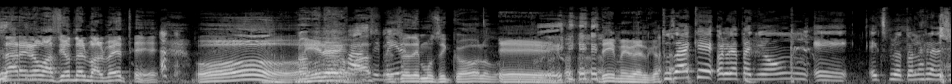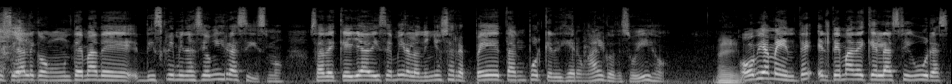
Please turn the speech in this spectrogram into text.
la renovación del malvete. Oh. No, Mire. no, no, Fácil, mira. Eso es de musicólogo. Eh, dime, Belga. Tú sabes que Olga Tañón eh, explotó en las redes sociales con un tema de discriminación y racismo. O sea, de que ella dice, mira, los niños se respetan porque dijeron algo de su hijo. Obviamente, el tema de que las figuras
